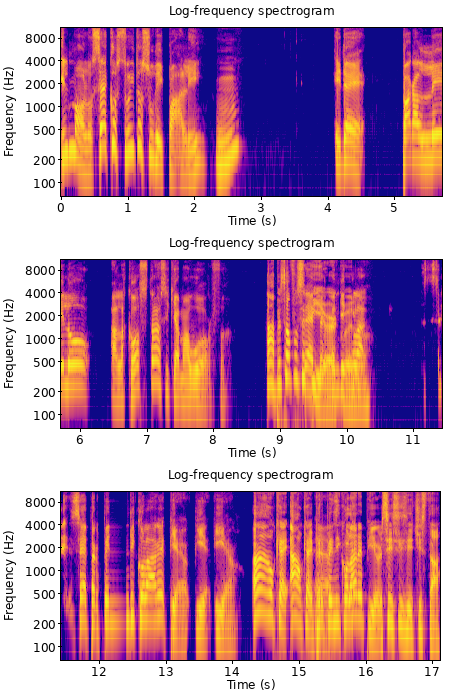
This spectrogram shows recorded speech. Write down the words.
Il molo, se è costruito su dei pali Mm? ed è parallelo alla costa, si chiama Worf. Ah, pensavo fosse Se Pier quello. Se, se è perpendicolare, Pierre. Pierre, Pierre. Ah, ok, ah, ok, perpendicolare Pier. Sì, sì, sì, ci sta.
